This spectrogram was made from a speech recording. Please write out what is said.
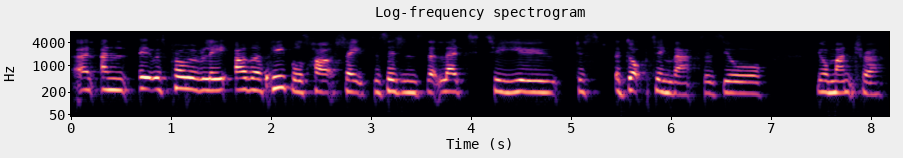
and and it was probably other people's heart shaped decisions that led to you just adopting that as your your mantra.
